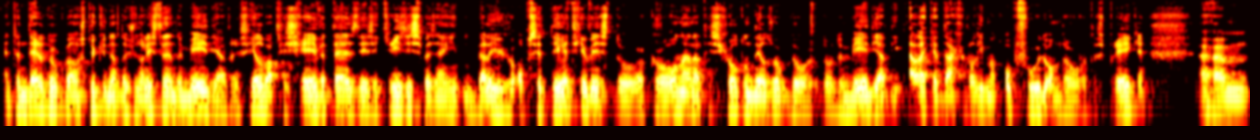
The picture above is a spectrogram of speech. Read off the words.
En ten derde ook wel een stukje naar de journalisten en de media. Er is heel wat geschreven tijdens deze crisis. We zijn in België geobsedeerd geweest door corona. Dat is grotendeels ook door, door de media, die elke dag wel iemand opvoeden om daarover te spreken. Um,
